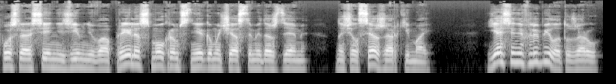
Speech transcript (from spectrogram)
После осенне-зимнего апреля с мокрым снегом и частыми дождями начался жаркий май. Ясенев любил эту жару,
